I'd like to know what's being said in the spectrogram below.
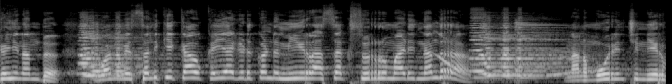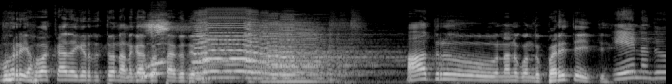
ಕೈ ನಂದು. ಒಮ್ಮೆ ಸಲಿಕೆ ಕಾವು ಕೈಯಾಗಿ ಹಿಡ್ಕೊಂಡು ನೀರು ಹಾಸಕ್ ಸುರ್ರು ಮಾಡಿದ್ನಂದ್ರ ನಾನು ಮೂರ್ ಇಂಚಿ ನೀರು ಬೋರ್ ಯಾವಾಗ ಕಾಲಾಗಿರ್ತೈತೋ ನನಗ ಗೊತ್ತಾಗೋದಿಲ್ಲ. ಆದ್ರೂ ನನಗೊಂದು ಕೊರತೆ ಐತಿ. ಏನದು?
